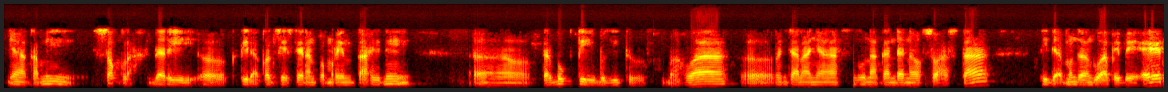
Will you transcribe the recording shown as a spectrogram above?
Ya, kami shock lah dari uh, ketidakkonsistenan pemerintah ini uh, terbukti begitu bahwa uh, rencananya menggunakan dana swasta tidak mengganggu APBN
